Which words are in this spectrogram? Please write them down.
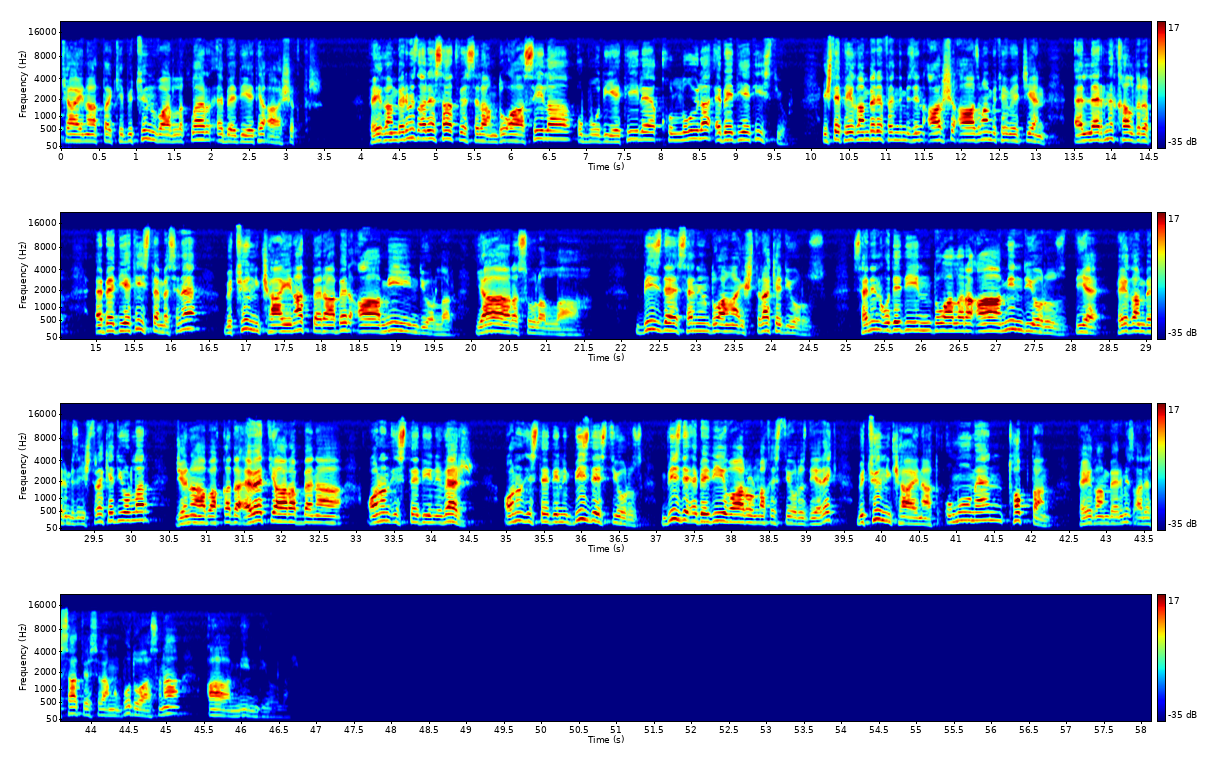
kainattaki bütün varlıklar ebediyete aşıktır. Peygamberimiz Aleyhisselatü Vesselam duasıyla, ubudiyetiyle, kulluğuyla ebediyeti istiyor. İşte Peygamber Efendimizin arşı azama müteveccihen ellerini kaldırıp ebediyeti istemesine bütün kainat beraber amin diyorlar. Ya Resulallah biz de senin duana iştirak ediyoruz. Senin o dediğin dualara amin diyoruz diye peygamberimize iştirak ediyorlar. Cenab-ı Hakk'a da evet ya Rabbena onun istediğini ver. Onun istediğini biz de istiyoruz. Biz de ebedi var olmak istiyoruz diyerek bütün kainat umumen toptan Peygamberimiz Aleyhisselatü Vesselam'ın bu duasına amin diyorlar.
